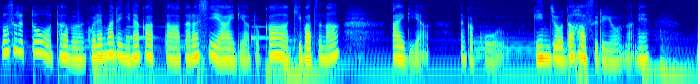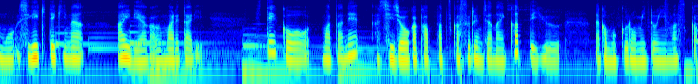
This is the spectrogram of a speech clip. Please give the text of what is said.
そうすると多分これまでになかった新しいアイディアとか奇抜なアイディアなんかこう現状を打破するようなねもう刺激的なアイディアが生まれたりしてこうまたね市場が活発化するんじゃないかっていうなんか目論見みといいますか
